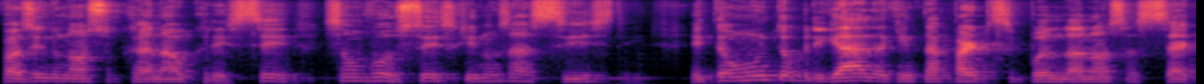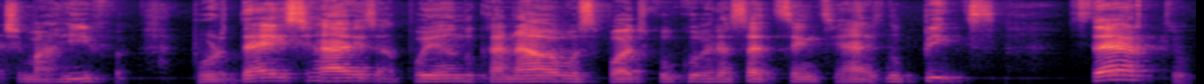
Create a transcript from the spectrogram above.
fazendo o nosso canal crescer são vocês que nos assistem. Então, muito obrigado a quem está participando da nossa sétima rifa. Por 10 reais apoiando o canal, você pode concorrer a 700 reais no Pix. Certo?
